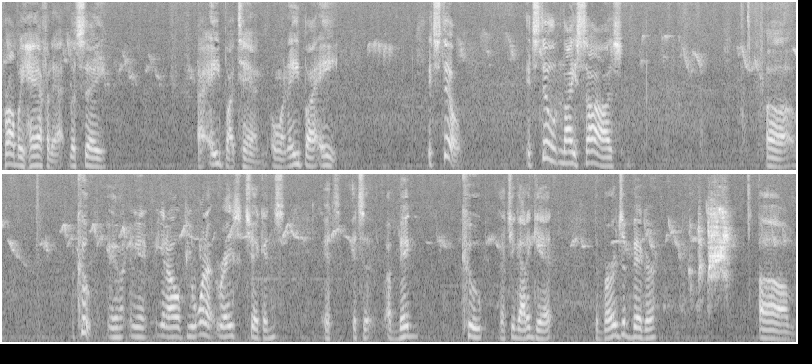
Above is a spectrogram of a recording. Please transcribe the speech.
probably half of that. Let's say an 8 by 10 or an 8 by 8. It's still, it's still nice size. Uh, coop. You know, if you want to raise chickens, it's it's a, a big coop that you got to get. The birds are bigger. Um,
